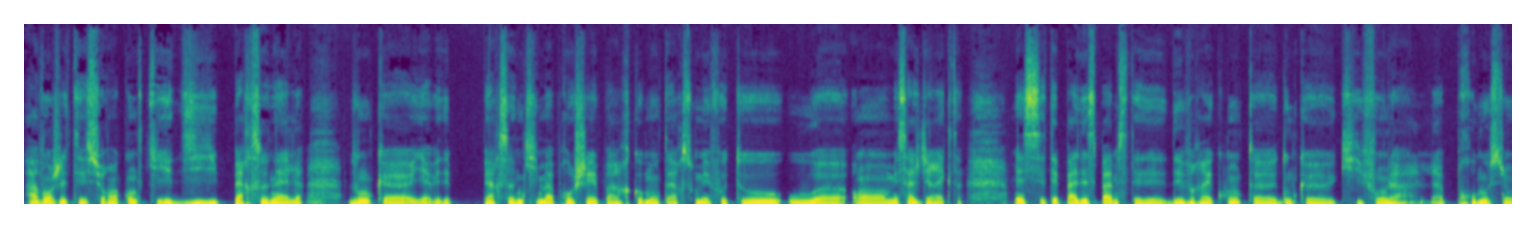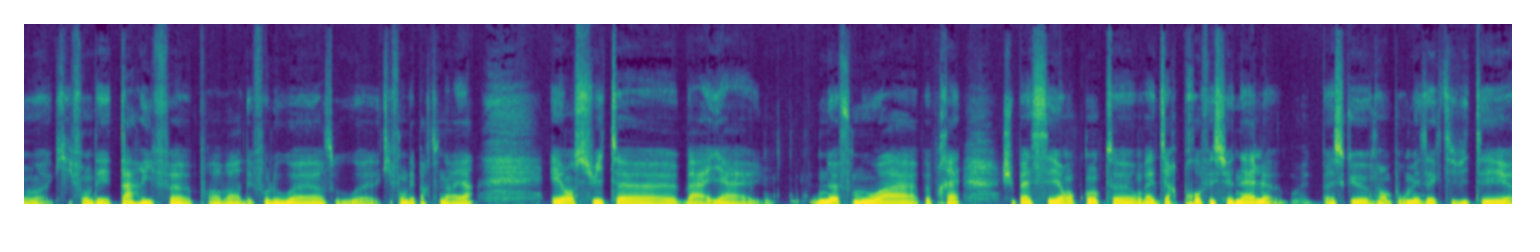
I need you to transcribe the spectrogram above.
Avant, j'étais sur un compte qui est dit personnel, donc euh, il y avait des personnes qui m'approchaient par commentaire sous mes photos ou euh, en message direct. Mais c'était pas des spams, c'était des, vrais comptes euh, donc euh, qui font la, la promotion, qui font des tarifs pour avoir des followers ou qui font des partenariats. Et ensuite, bah il y a neuf mois à peu près, je suis passée en compte, on va dire professionnel, parce que, pour mes activités,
